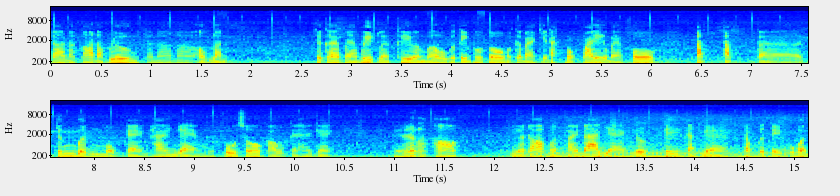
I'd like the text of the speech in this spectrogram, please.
cho nó có đồng lương cho nó, nó ổn định. Chứ các bạn biết là khi mà mở một cái tiệm photo mà các bạn chỉ đặt một máy các bạn phô tập tập uh, chứng minh một ngàn hai ngàn phô số hộ khẩu một ngàn hai ngàn thì rất là khó. Thì ở đó mình phải đa dạng được cái ngành nghề trong cái tiệm của mình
